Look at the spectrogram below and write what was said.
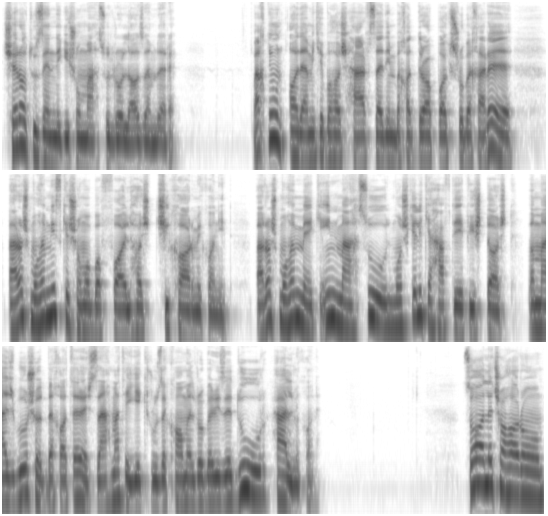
چرا تو زندگیش اون محصول رو لازم داره؟ وقتی اون آدمی که باهاش حرف زدیم بخواد Dropbox رو بخره براش مهم نیست که شما با فایل هاش چی کار می‌کنید. براش مهمه که این محصول مشکلی که هفته پیش داشت و مجبور شد به خاطرش زحمت یک روز کامل رو بریزه دور حل می‌کنه سوال چهارم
